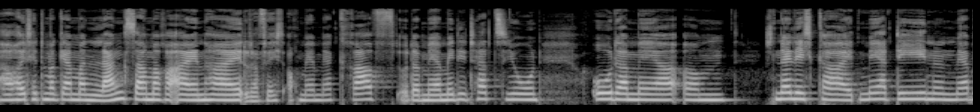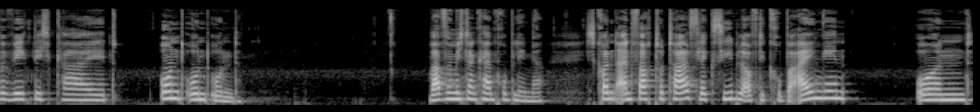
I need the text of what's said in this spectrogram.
oh, heute hätten wir gerne mal eine langsamere Einheit oder vielleicht auch mehr, mehr Kraft oder mehr Meditation oder mehr ähm, Schnelligkeit, mehr Dehnen, mehr Beweglichkeit und, und, und. War für mich dann kein Problem mehr. Ich konnte einfach total flexibel auf die Gruppe eingehen und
